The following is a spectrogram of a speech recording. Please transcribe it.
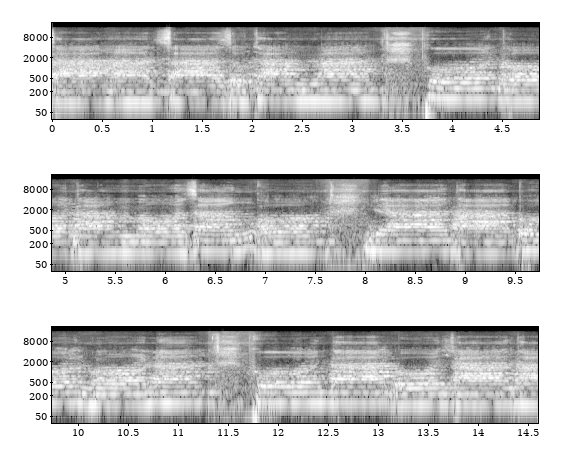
สาหัสสาสุธรรมาพุทโธธรรมโมสังโฆยะถาพุทโมนะพุทธบูชาธรร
